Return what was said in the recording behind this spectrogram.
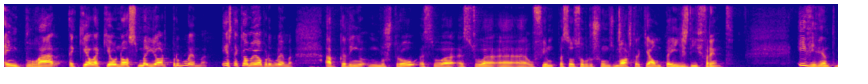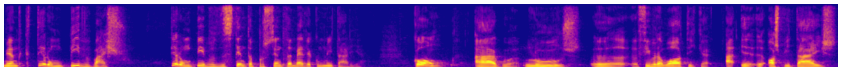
empurrar aquela que é o nosso maior problema. Este é que é o maior problema. Há bocadinho mostrou a sua, a sua, a, a, o filme que passou sobre os fundos, mostra que há um país diferente. Evidentemente que ter um PIB baixo, ter um PIB de 70% da média comunitária, com água, luz, eh, fibra óptica, eh, hospitais,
